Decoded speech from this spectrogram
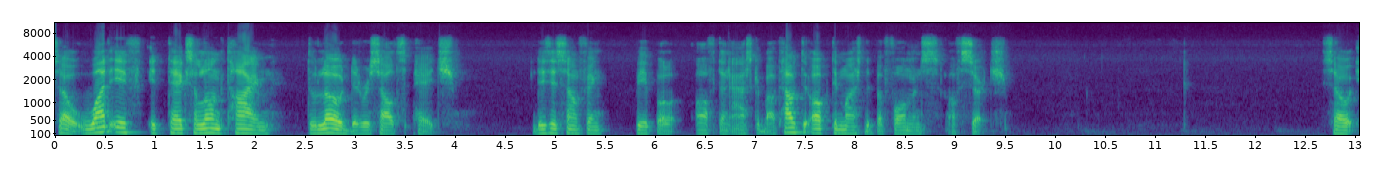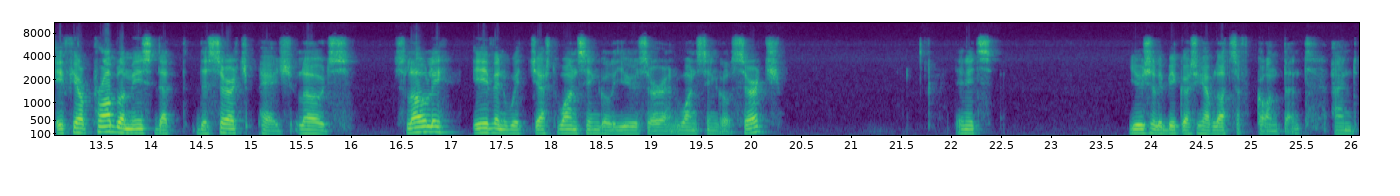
So what if it takes a long time to load the results page? This is something people often ask about, how to optimize the performance of search. So if your problem is that the search page loads slowly, even with just one single user and one single search, then it's usually because you have lots of content and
